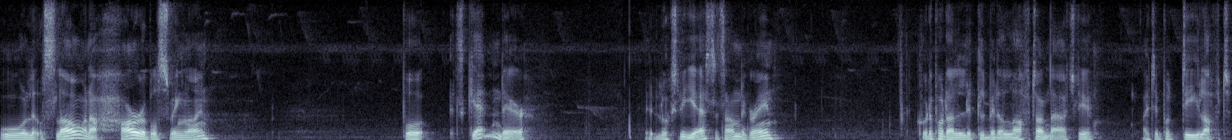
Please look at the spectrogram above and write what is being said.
Oh, a little slow and a horrible swing line but it's getting there. It looks to be, yes, it's on the grain. Could have put a little bit of loft on that, actually. I did put D-loft.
